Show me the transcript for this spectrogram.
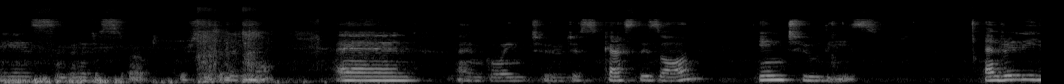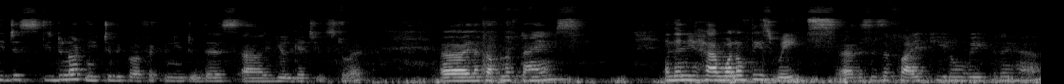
is I'm going to just about push this a little more and I'm going to just cast this on into these and really you just you do not need to be perfect when you do this uh, you'll get used to it uh, in a couple of times. And then you have one of these weights. Uh, this is a five kilo weight that I have.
